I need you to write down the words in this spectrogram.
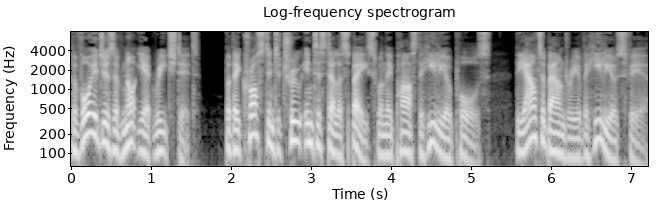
The Voyagers have not yet reached it, but they crossed into true interstellar space when they passed the heliopause, the outer boundary of the heliosphere,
